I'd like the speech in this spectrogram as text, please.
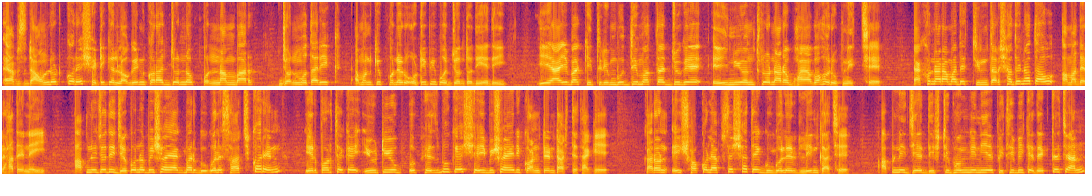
অ্যাপস ডাউনলোড করে সেটিকে লগ করার জন্য ফোন নাম্বার, জন্ম তারিখ, এমনকি ফোনের ওটিপি পর্যন্ত দিয়ে দিই। এআই বা কৃত্রিম বুদ্ধিমত্তার যুগে এই নিয়ন্ত্রণ আরও ভয়াবহ রূপ নিচ্ছে। এখন আর আমাদের চিন্তার স্বাধীনতাও আমাদের হাতে নেই। আপনি যদি যে কোনো বিষয়ে একবার গুগলে সার্চ করেন এরপর থেকে ইউটিউব ও ফেসবুকে সেই বিষয়েরই কন্টেন্ট আসতে থাকে। কারণ এই সকল অ্যাপসের সাথে গুগলের লিঙ্ক আছে। আপনি যে দৃষ্টিভঙ্গি নিয়ে পৃথিবীকে দেখতে চান,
